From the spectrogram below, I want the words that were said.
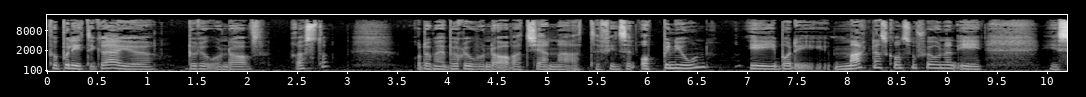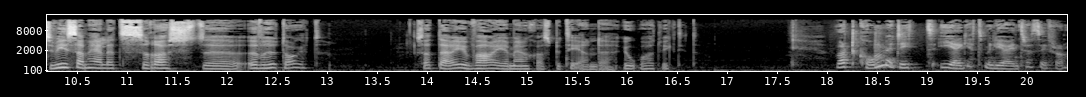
För politiker är ju beroende av röster och de är beroende av att känna att det finns en opinion i både i marknadskonsumtionen, i, i civilsamhällets röst eh, överhuvudtaget. Så att där är ju varje människas beteende oerhört viktigt. Vart kommer ditt eget miljöintresse ifrån?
